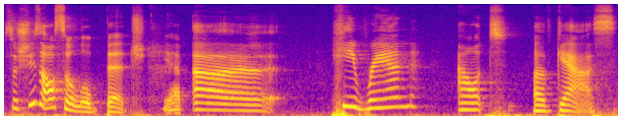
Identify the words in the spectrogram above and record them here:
so she's also a little bitch. Yep. Uh, he ran out of gas.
